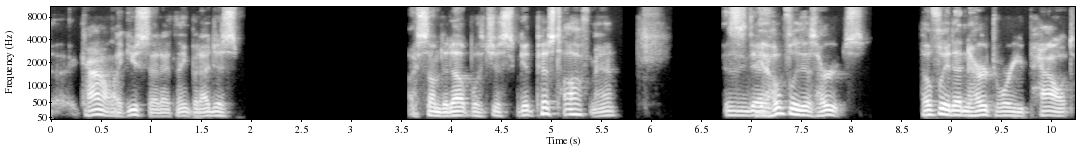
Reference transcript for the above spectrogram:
uh, kind of like you said, I think, but I just I summed it up with just get pissed off, man. This is Yeah. hopefully this hurts. Hopefully it doesn't hurt to where you pout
